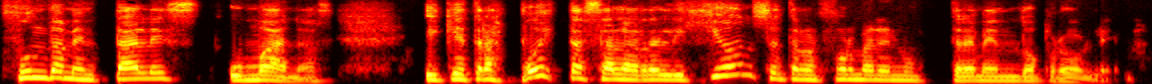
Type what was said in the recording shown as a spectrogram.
fundamentales humanas y que traspuestas a la religión se transforman en un tremendo problema.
